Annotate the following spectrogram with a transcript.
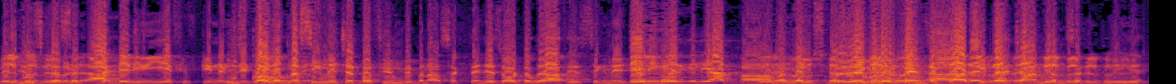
बिल्कुल use कर बिल्कुल। आप डेली ये 1500 इसको आप अपना सिग्नेचर परफ्यूम भी बना सकते हैं जैसे Autograph is signature daily wear के लिए आप हाँ, मतलब सकते हैं, रेगुलर पहन सकते हैं हाँ, आपकी पहचान बन सकती है।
